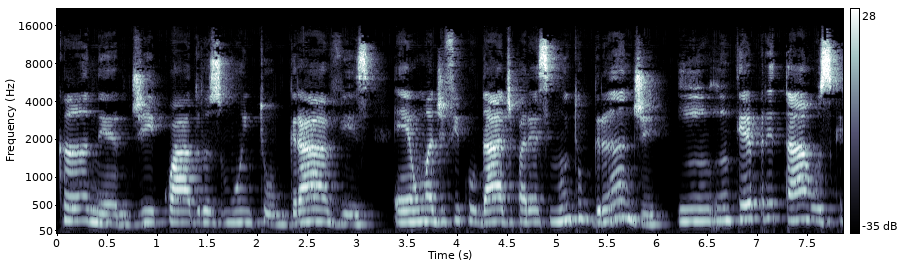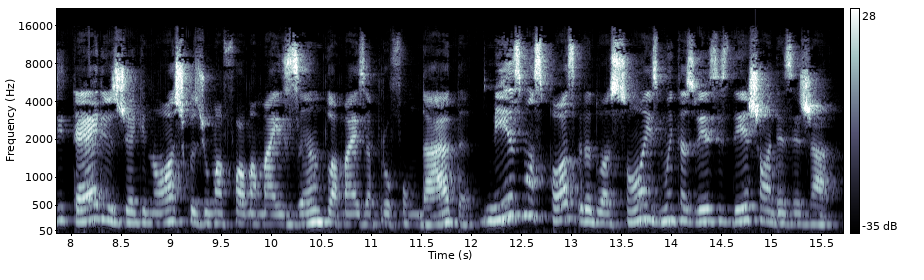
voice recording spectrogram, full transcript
Kanner, de quadros muito graves, é uma dificuldade, parece muito grande, em interpretar os critérios diagnósticos de uma forma mais ampla, mais aprofundada. Mesmo as pós-graduações muitas vezes deixam a desejar.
